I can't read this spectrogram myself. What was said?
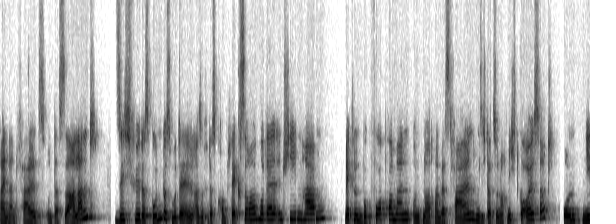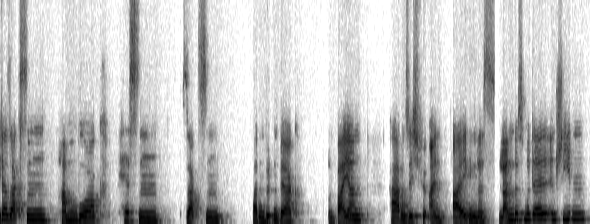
Rheinland-Pfalz und das Saarland sich für das Bundesmodell, also für das komplexere Modell entschieden haben. Mecklenburg-Vorpommern und Nordrhein-Westfalen haben sich dazu noch nicht geäußert. Und Niedersachsen, Hamburg, Hessen, Sachsen, Baden-Württemberg und Bayern haben sich für ein eigenes Landesmodell entschieden,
